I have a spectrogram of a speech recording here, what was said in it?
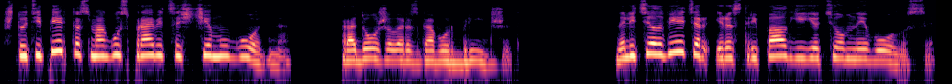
что теперь-то смогу справиться с чем угодно, — продолжила разговор Бриджит. Налетел ветер и растрепал ее темные волосы.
